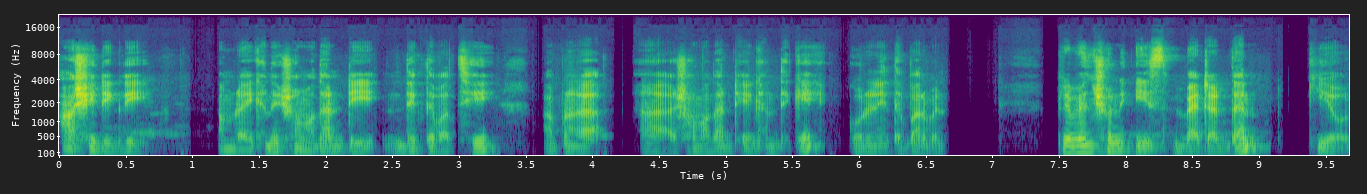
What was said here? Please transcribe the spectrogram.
আশি ডিগ্রি। আমরা এখানে সমাধানটি দেখতে পাচ্ছি। আপনারা সমাধানটি এখান থেকে করে নিতে পারবেন। প্রিভেনশন ইজ বেটার দ্যান কিওর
